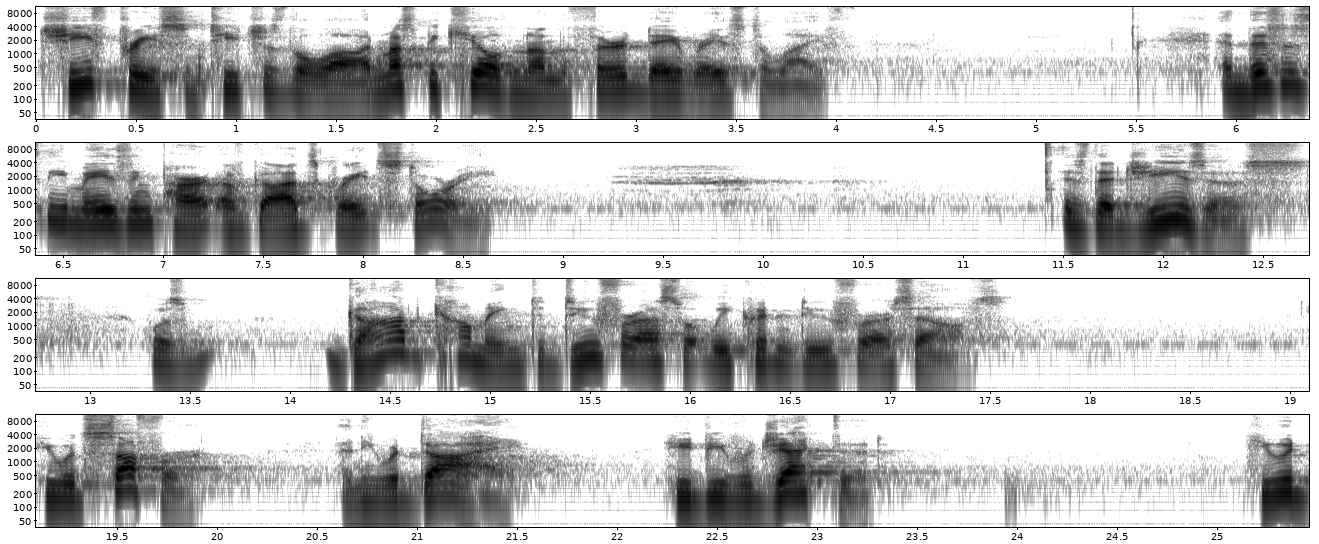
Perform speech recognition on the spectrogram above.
chief priests, and teachers of the law, and must be killed and on the third day raised to life. And this is the amazing part of God's great story is that Jesus was God coming to do for us what we couldn't do for ourselves. He would suffer and he would die. He'd be rejected. He would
